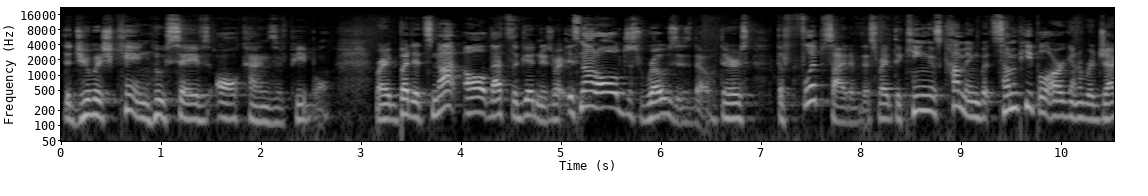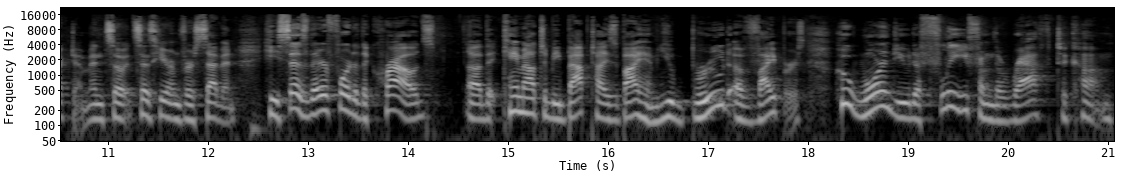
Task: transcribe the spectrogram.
the Jewish king who saves all kinds of people, right? But it's not all that's the good news, right? It's not all just roses though. There's the flip side of this, right? The king is coming, but some people are going to reject him. And so it says here in verse 7, he says therefore to the crowds uh, that came out to be baptized by him, you brood of vipers, who warned you to flee from the wrath to come.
